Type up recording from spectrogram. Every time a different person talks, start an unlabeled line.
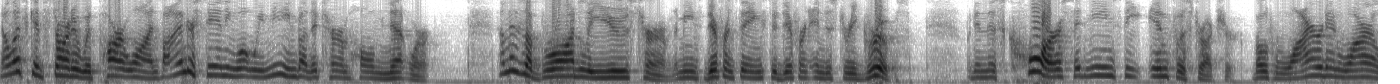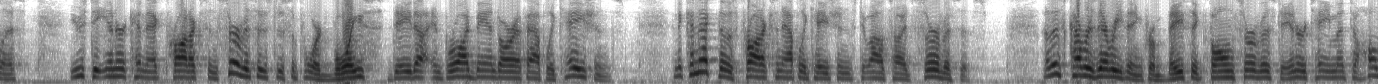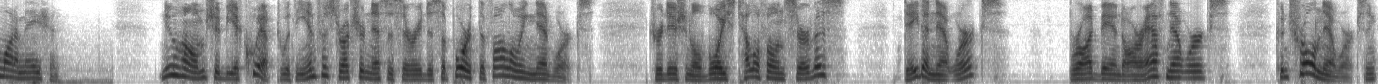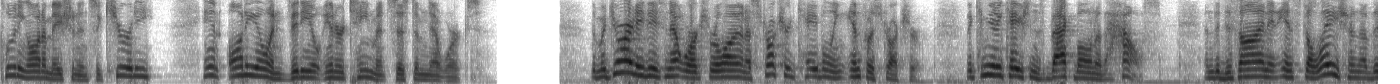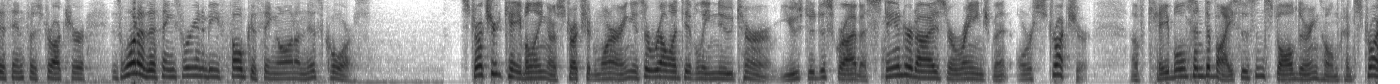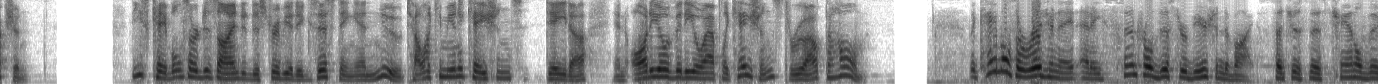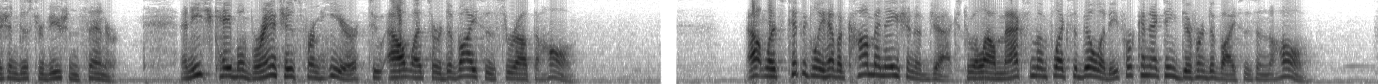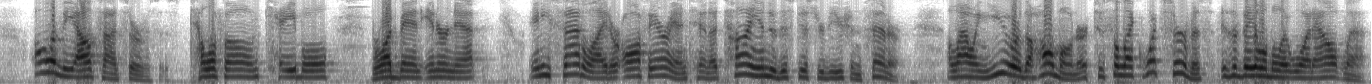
Now let's get started with part one by understanding what we mean by the term home network. Now this is a broadly used term that means different things to different industry groups. But in this course, it means the infrastructure, both wired and wireless, used to interconnect products and services to support voice, data, and broadband RF applications, and to connect those products and applications to outside services. Now this covers everything from basic phone service to entertainment to home automation.
New homes should be equipped with the infrastructure necessary to support the following networks. Traditional voice telephone service, data networks, broadband RF networks, control networks including automation and security, and audio and video entertainment system networks.
The majority of these networks rely on a structured cabling infrastructure, the communications backbone of the house. And the design and installation of this infrastructure is one of the things we're going to be focusing on in this course.
Structured cabling or structured wiring is a relatively new term used to describe a standardized arrangement or structure of cables and devices installed during home construction. These cables are designed to distribute existing and new telecommunications, data, and audio-video applications throughout the home.
The cables originate at a central distribution device, such as this Channel Vision Distribution Center. And each cable branches from here to outlets or devices throughout the home. Outlets typically have a combination of jacks to allow maximum flexibility for connecting different devices in the home. All of the outside services, telephone, cable, broadband internet, any satellite or off-air antenna tie into this distribution center, allowing you or the homeowner to select what service is available at what outlet.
